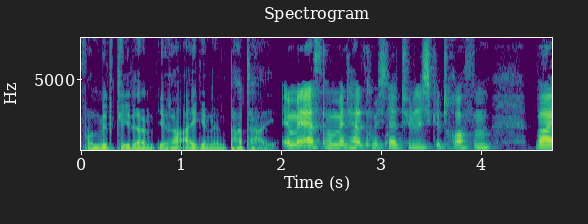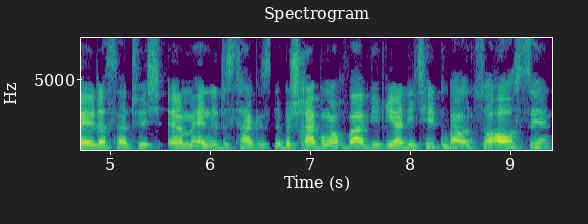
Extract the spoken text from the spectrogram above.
von Mitgliedern ihrer eigenen Partei. Im ersten Moment hat es mich natürlich getroffen, weil das natürlich am ähm, Ende des Tages eine Beschreibung auch war, wie Realitäten bei uns so aussehen.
